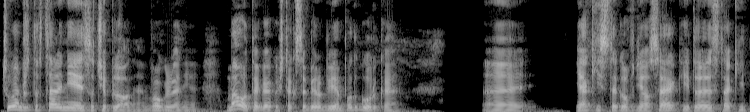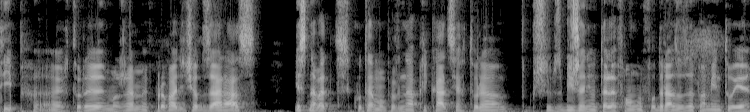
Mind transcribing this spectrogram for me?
czułem, że to wcale nie jest ocieplone, w ogóle nie. Mało tego, jakoś tak sobie robiłem pod górkę. Jaki z tego wniosek? I to jest taki tip, e, który możemy wprowadzić od zaraz. Jest nawet ku temu pewna aplikacja, która przy zbliżeniu telefonów od razu zapamiętuje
